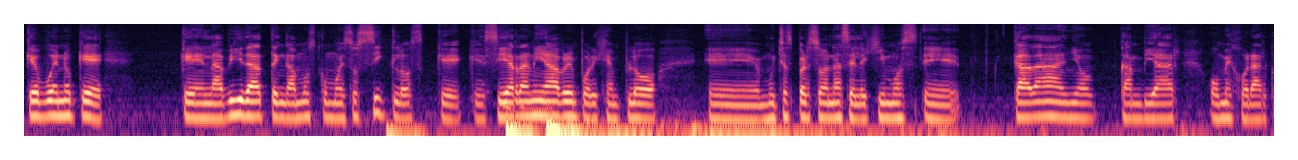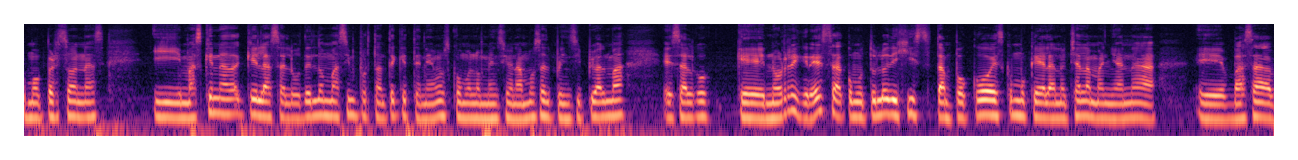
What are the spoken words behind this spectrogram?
qué bueno que, que en la vida tengamos como esos ciclos que, que cierran y abren. Por ejemplo, eh, muchas personas elegimos eh, cada año cambiar o mejorar como personas y más que nada que la salud es lo más importante que tenemos, como lo mencionamos al principio, Alma, es algo que no regresa, como tú lo dijiste, tampoco es como que de la noche a la mañana eh, vas a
